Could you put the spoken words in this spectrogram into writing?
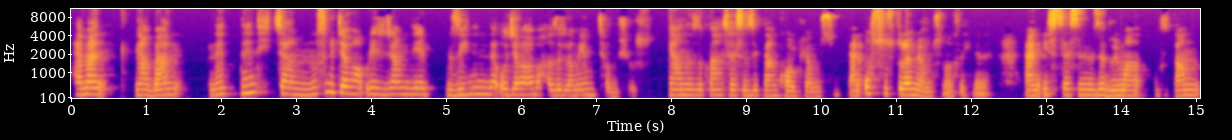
hemen ya ben ne, ne diyeceğim, nasıl bir cevap vereceğim diye zihninde o cevabı hazırlamaya mı çalışıyorsun? Yalnızlıktan, sessizlikten korkuyor musun? Yani o susturamıyor musun o zihnini? Yani iç sesimizi duymaktan,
